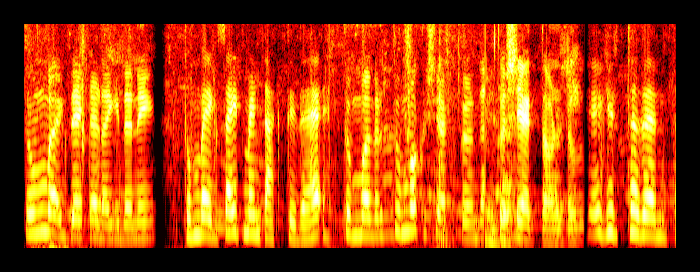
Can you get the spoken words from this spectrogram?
ತುಂಬಾ ಎಕ್ಸೈಟೆಡ್ ಆಗಿದ್ದಾನೆ. ತುಂಬಾ ಎಕ್ಸೈಟ್ಮೆಂಟ್ ಆಗ್ತಿದೆ. ತುಂಬಾ ಅಂದ್ರೆ ತುಂಬಾ ಖುಷಿ ಆಗ್ತಾ ಉಂಟು. ಖುಷಿ ಆಗ್ತಾ ಉಂಟು. ಹೇಗಿರ್ತದೆ ಅಂತ?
